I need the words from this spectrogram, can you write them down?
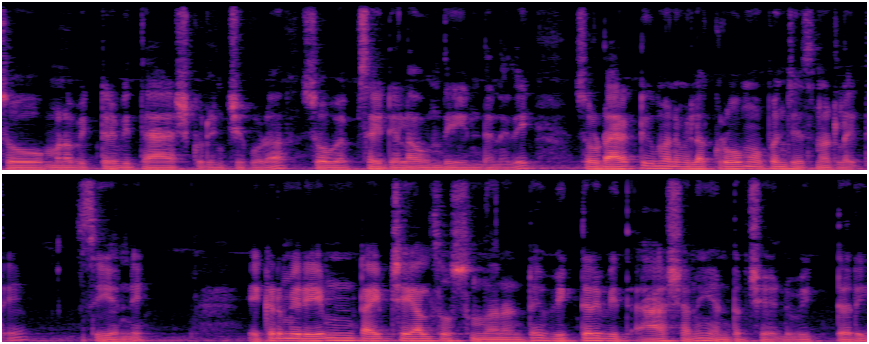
సో మన విక్టరీ విత్ యాష్ గురించి కూడా. సో వెబ్సైట్ ఎలా ఉంది ఏంటి అనేది సో డైరెక్ట్గా మనం ఇలా క్రోమ్ ఓపెన్ చేసినట్లయితే సిఎండి ఇక్కడ మీరు ఏం టైప్ చేయాల్సి వస్తుందనంటే విక్టరీ విత్ యాష్ అని ఎంటర్ చేయండి. Victory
